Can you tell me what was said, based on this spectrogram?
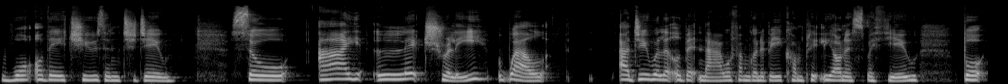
What are they choosing to do? So I literally, well, I do a little bit now, if I'm going to be completely honest with you. But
